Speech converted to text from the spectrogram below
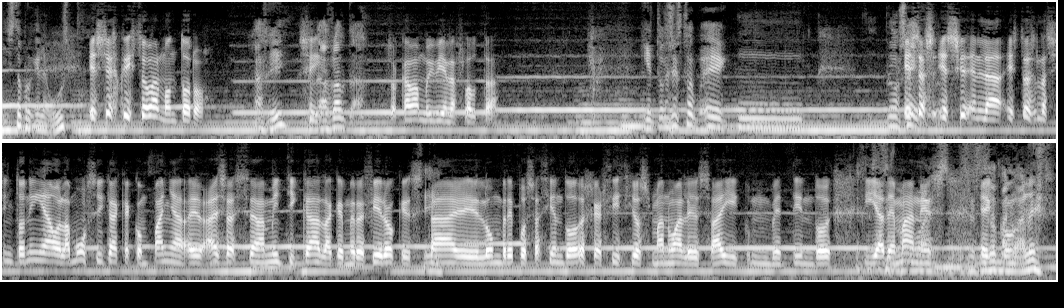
¿Y esto por qué le gusta? Este es Cristóbal Montoro. ¿Ah, sí? Sí. La flauta. Tocaba muy bien la flauta. Y entonces esto, eh, mm, no sé. Esta es, es en la, esta es la sintonía o la música que acompaña eh, a esa escena mítica a la que me refiero, que está el hombre pues haciendo ejercicios manuales ahí, mm, metiendo y ademanes. manuales, eh, ejercicios con- manuales.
